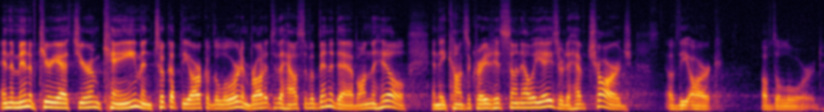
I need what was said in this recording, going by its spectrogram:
And the men of Kiriath Jearim came and took up the ark of the Lord and brought it to the house of Abinadab on the hill. And they consecrated his son Eleazar to have charge of the ark of the Lord.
